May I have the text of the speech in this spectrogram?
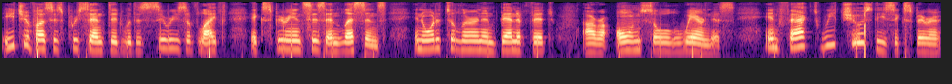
each of us is presented with a series of life experiences and lessons in order to learn and benefit our own soul awareness. In fact, we choose these exper-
